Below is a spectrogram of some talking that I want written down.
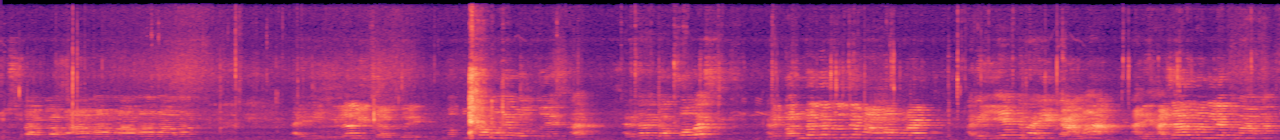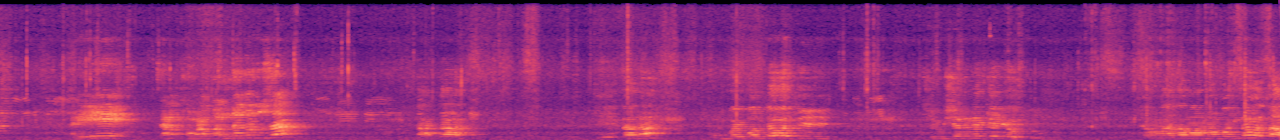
नुसता आपला मामा मामा मामा. अरे मी हिला विचारतोय मग तुझा मध्ये बोलतोय हा? अरे जरा गप्प बस. अरे बंद कर तुझं ते मामा पुराण अरे एक नाही कामा. आणि हजार बनले तू मामा. अरे जरा थोडा बंद कर तुझा काका एकदा ना मुंबई बंद होती. शिवसेनेने केली होती. तेव्हा माझा मामा बंद होता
